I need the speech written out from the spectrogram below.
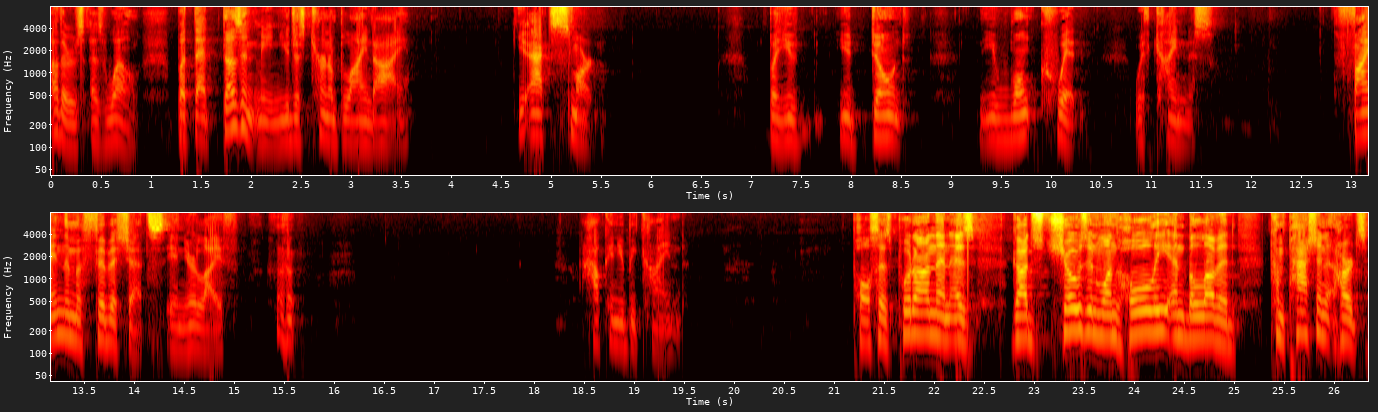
others as well. But that doesn't mean you just turn a blind eye. You act smart, but you, you don't, you won't quit with kindness. Find the Mephibosheths in your life. How can you be kind? Paul says, Put on then as God's chosen ones, holy and beloved, compassionate hearts,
